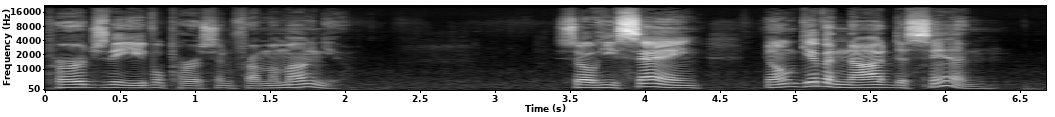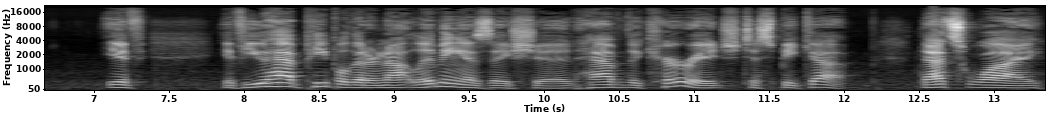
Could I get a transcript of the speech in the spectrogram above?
Purge the evil person from among you. So he's saying, don't give a nod to sin. If if you have people that are not living as they should, have the courage to speak up. That's why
